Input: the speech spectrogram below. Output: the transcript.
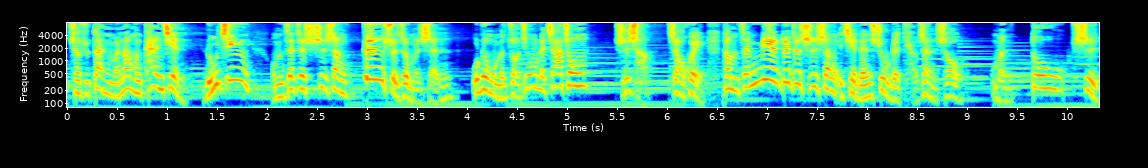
小主带领我们，让我们看见，如今我们在这世上跟随着我们神，无论我们走进我们的家中、职场、教会，当我们在面对这世上一切人数的挑战的时候，我们都是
